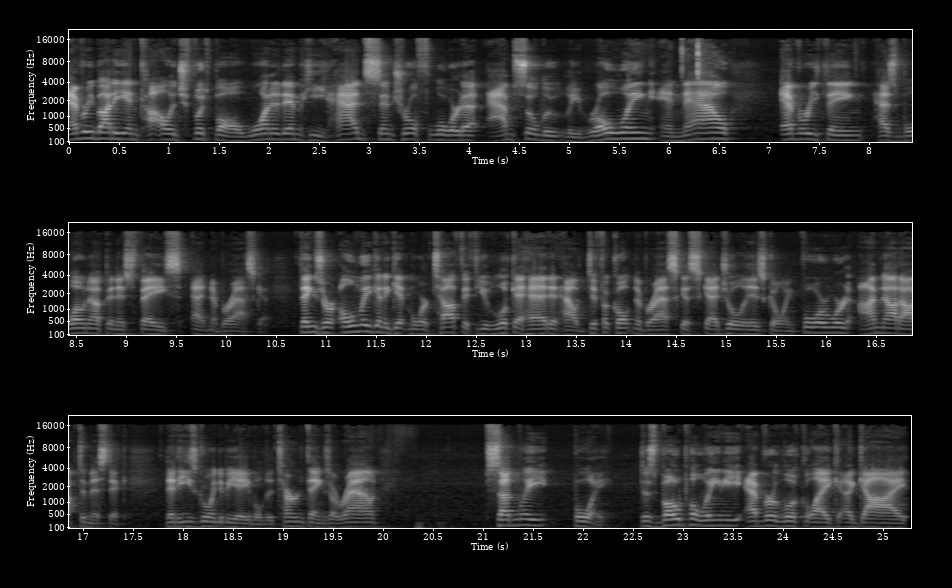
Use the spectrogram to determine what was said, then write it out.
everybody in college football wanted him? He had Central Florida absolutely rolling, and now everything has blown up in his face at Nebraska. Things are only going to get more tough if you look ahead at how difficult Nebraska's schedule is going forward. I'm not optimistic that he's going to be able to turn things around. Suddenly, boy, does Bo Pelini ever look like a guy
